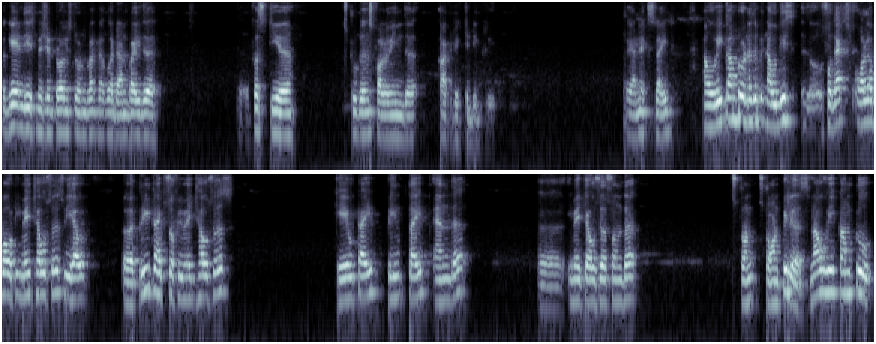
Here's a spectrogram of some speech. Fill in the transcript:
Again, these measured drawings don't were done by the first year students following the architecture degree. Yeah, next slide. Now we come to another bit. Now this, so that's all about image houses. We have uh, three types of image houses: cave type, plinth type, and the image houses on the stone, stone pillars. Now we come to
